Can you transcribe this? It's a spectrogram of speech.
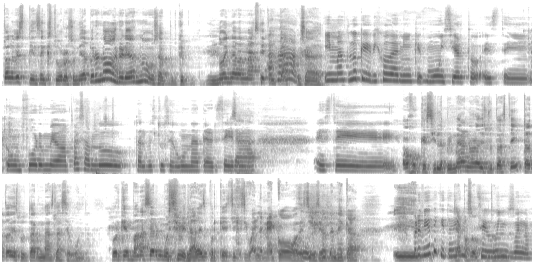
tal vez piensen que estuvo resumida, pero no, en realidad no, o sea, porque no hay nada más que contar, o sea... Y más lo que dijo Dani, que es muy cierto, este, conforme va pasando tal vez tu segunda, tercera... Este. Ojo, que si la primera no la disfrutaste, trata de disfrutar más la segunda. Porque van a ser muy similares porque sigues igual de meco o de sigues igual de meca. Pero fíjate que todavía, según, bueno,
